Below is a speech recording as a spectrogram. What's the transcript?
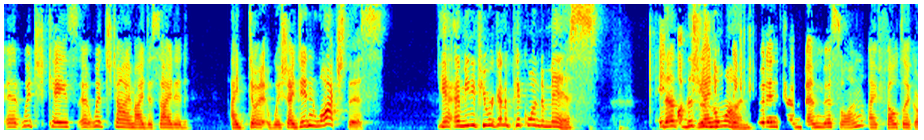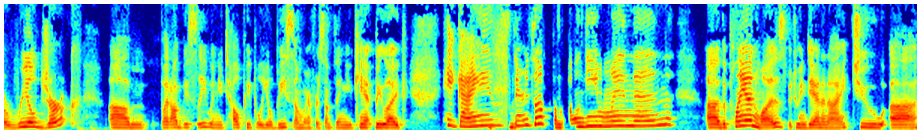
at which case, at which time I decided I don't wish I didn't watch this. Yeah, I mean, if you were going to pick one to miss, It That- this is the one. shouldn't have been this one. I felt like a real jerk. Um, but obviously, when you tell people you'll be somewhere for something, you can't be like, "Hey guys, there's a football game on." Then uh, the plan was between Dan and I to uh,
